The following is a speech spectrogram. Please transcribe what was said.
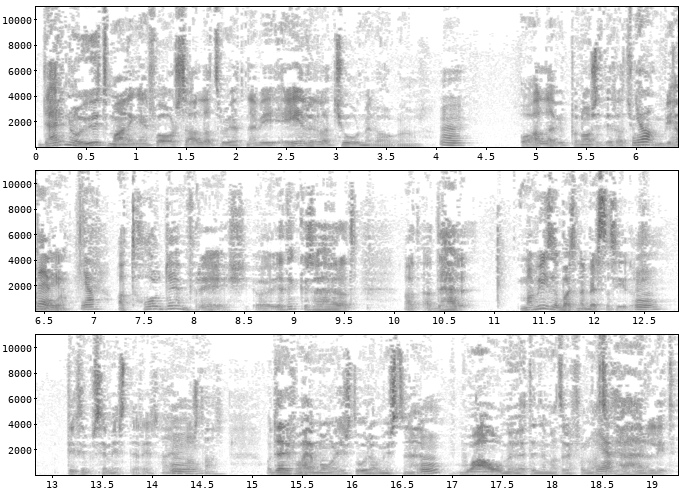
där är nog utmaningen för oss alla, tror jag, att när vi är i en relation med någon, och alla är vi på något sätt i Mm. Ja, vi har många, ja. att håll den fräsch. Och Jag tänker så här att, att, att det här, man visar bara sina bästa sidor. Mm. Till exempel semesterresa här någonstans. Och därifrån har jag många historier om just den här wow-möten när man träffar någon, Mm. Ja. att det här är härligt.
